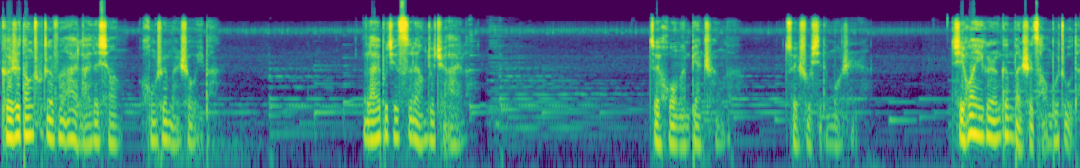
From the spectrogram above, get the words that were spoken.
可是当初这份爱来的像洪水猛兽一般。来不及思量就去爱了，最后我们变成了最熟悉的陌生人。喜欢一个人根本是藏不住的，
